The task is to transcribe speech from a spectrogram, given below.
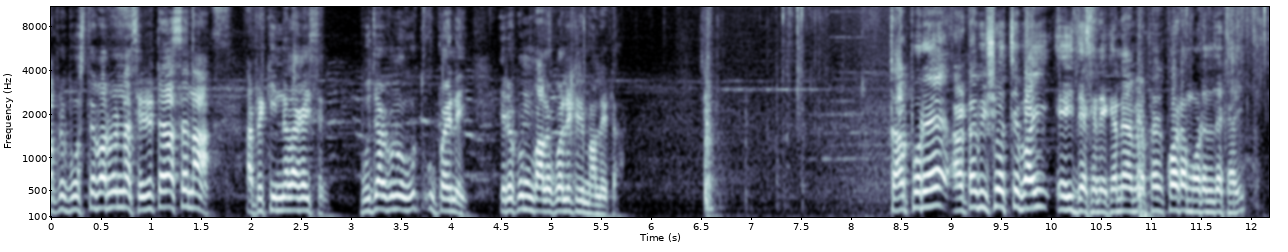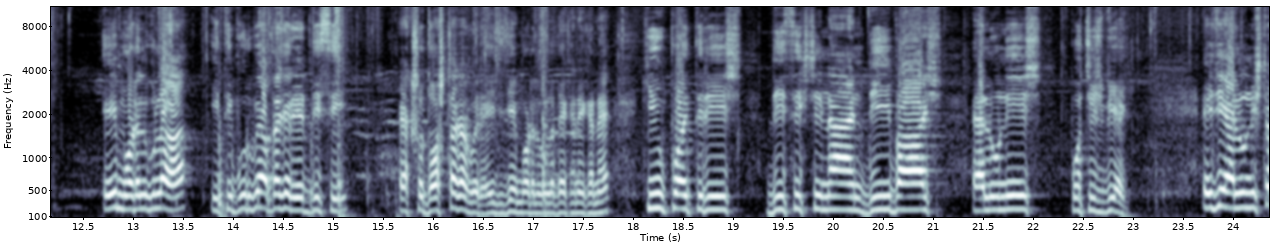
আপনি বুঝতে পারবেন না সেটেরটা আছে না আপনি কিনে লাগাইছেন। বোঝার কোনো উপায় নেই। এরকম ভালো কোয়ালিটির মাল এটা। তারপরে আরেকটা বিষয় হচ্ছে ভাই এই দেখেন এখানে আমি আপনাকে কটা মডেল দেখাই। এই মডেলগুলা ইতিপূর্বে আপনাকে রেট দিছি। একশো দশ টাকা করে। এই যে মডেলগুলো দেখেন এখানে কিউ পঁয়ত্রিশ ডি সিক্সটি নাইন ডি বাইশ এল উনিশ পঁচিশ বিআই এই যে এল উনিশটা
